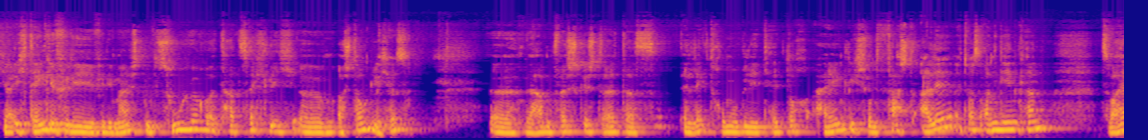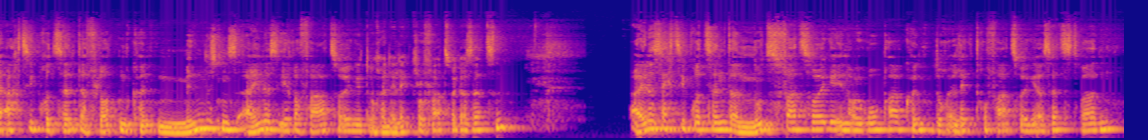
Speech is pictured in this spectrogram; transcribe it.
Ja, ich denke für die, für die meisten Zuhörer tatsächlich äh, Erstaunliches. Äh, wir haben festgestellt, dass Elektromobilität doch eigentlich schon fast alle etwas angehen kann. 82 Prozent der Flotten könnten mindestens eines ihrer Fahrzeuge durch ein Elektrofahrzeug ersetzen. 61 Prozent der Nutzfahrzeuge in Europa könnten durch Elektrofahrzeuge ersetzt werden.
